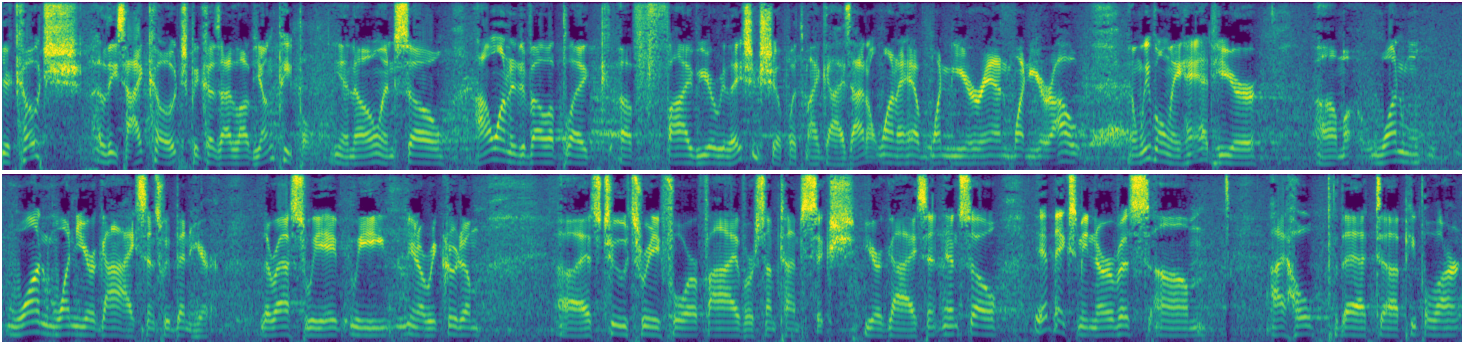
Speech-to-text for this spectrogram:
you coach, at least I coach because I love young people, you know, and so I want to develop like a five year relationship with my guys. I don't want to have one year in, one year out. And we've only had here um, one one one year guy since we've been here. The rest we we you know recruit them uh, as two, three, four, five, or sometimes six year guys, and, and so it makes me nervous. Um, I hope that uh, people aren't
